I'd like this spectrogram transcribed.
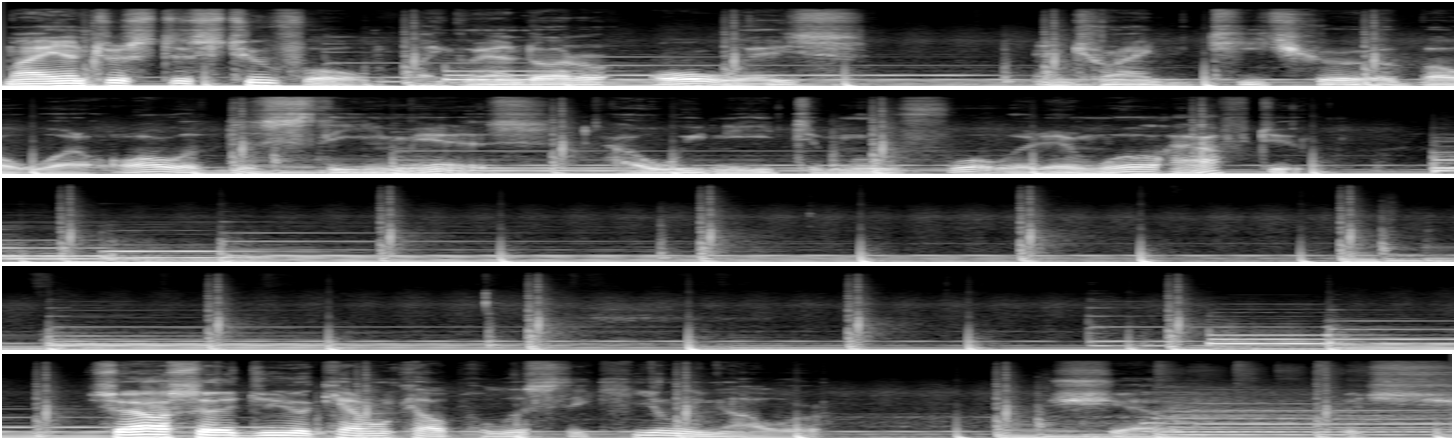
My interest is twofold. My granddaughter always, and trying to teach her about what all of this theme is, how we need to move forward, and we'll have to. So I also do a Kennel Kelp Holistic Healing Hour show, which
